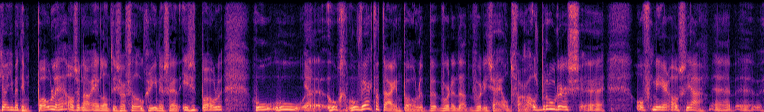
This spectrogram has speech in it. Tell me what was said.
je bent in Polen. Hè? Als er nou een land is waar veel Oekraïners zijn, is het Polen. Hoe, hoe, hoe, hoe werkt dat daar in Polen? Worden, dat, worden zij ontvangen als broeders? of meer als ja, een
